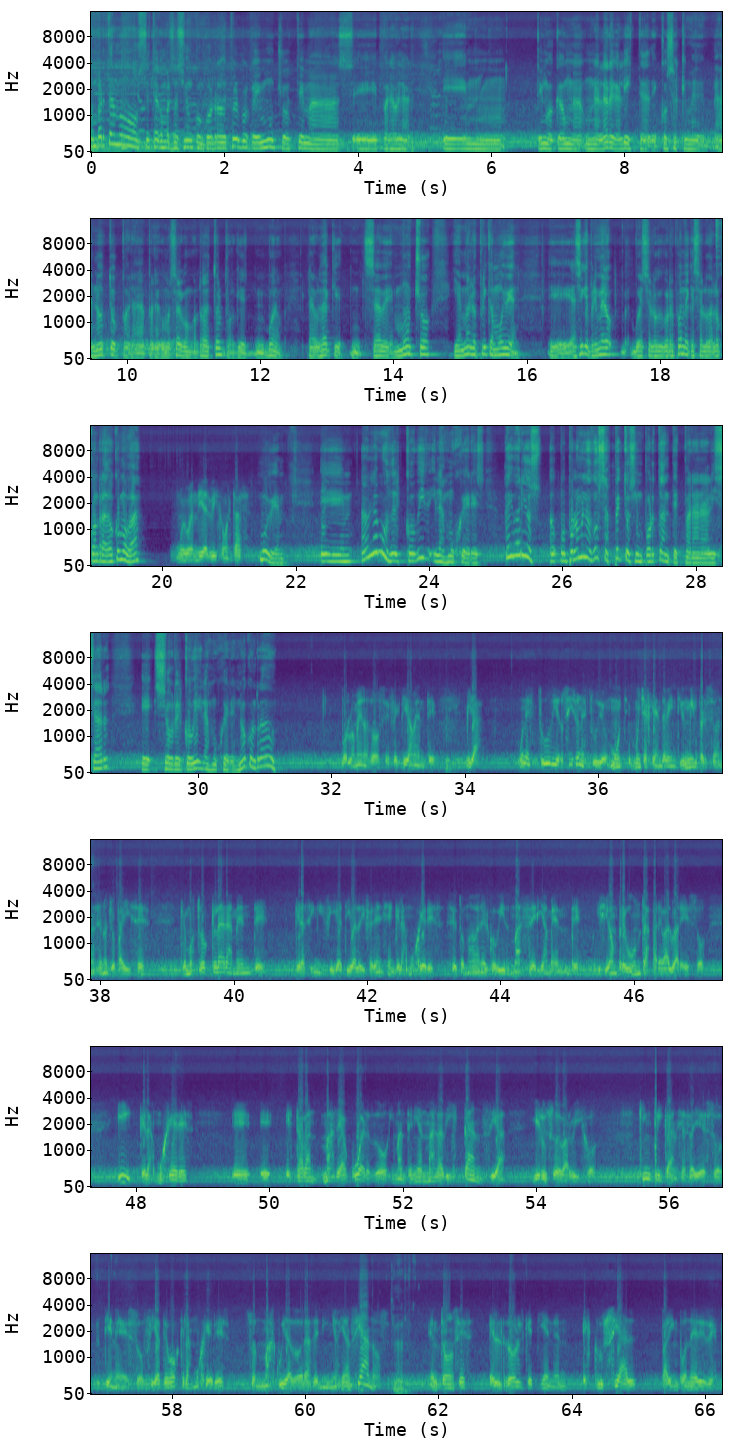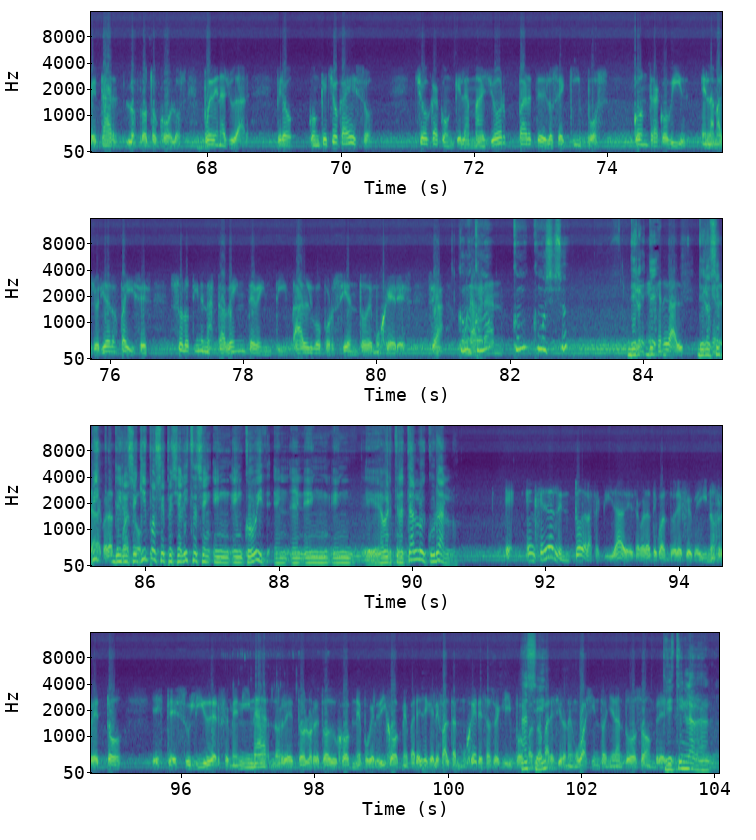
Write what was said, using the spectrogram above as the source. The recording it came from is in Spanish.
Compartamos esta conversación con Conrado Stoll porque hay muchos temas eh, para hablar. Eh, tengo acá una, una, larga lista de cosas que me anoto para, para conversar con Conrado Stoll porque, bueno, la verdad que sabe mucho y además lo explica muy bien. Eh, así que primero voy a hacer lo que corresponde, que saludarlo. Conrado, ¿cómo va? Muy buen día, Luis, ¿cómo estás? Muy bien. Eh, hablamos del COVID y las mujeres. Hay varios, o por lo menos dos aspectos importantes para analizar eh, sobre el COVID y las mujeres, ¿no, Conrado? Por lo menos dos, efectivamente. Mira, un estudio, se hizo un estudio, mucha, mucha gente, 21.000 personas en ocho países, que mostró claramente que era significativa la diferencia en que las mujeres se tomaban el COVID más seriamente. Hicieron preguntas para evaluar eso. Y que las mujeres eh, eh, estaban más de acuerdo y mantenían más la distancia y el uso de barbijo. ¿Qué implicancias hay eso? Tiene eso. Fíjate vos que las mujeres son más cuidadoras de niños y ancianos. Entonces, el rol que tienen es crucial para imponer y respetar los protocolos. Pueden ayudar. Pero, ¿con qué choca eso? choca con que la mayor parte de los equipos contra COVID en la mayoría de los países solo tienen hasta 20, 20 algo por ciento de mujeres. O sea, ¿Cómo, una cómo, gran... ¿cómo, es eso? De, en, en general. De los, de los equipos especialistas en, en, en COVID, en, en eh, a ver, tratarlo y curarlo. Eh, en general, en todas las actividades. Acuérdate cuando el FBI nos retó este, su líder femenina nos retó, lo retó a Duhovne porque le dijo, me parece que le faltan mujeres a su equipo. ¿Ah, Cuando sí? aparecieron en Washington y eran todos hombres. Christine Lagarde.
